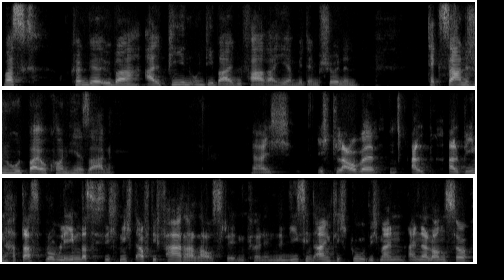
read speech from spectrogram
Was können wir über Alpine und die beiden Fahrer hier mit dem schönen texanischen Hut bei Ocon hier sagen? Ja, ich, ich glaube, Al Alpine hat das Problem, dass sie sich nicht auf die Fahrer rausreden können. Die sind eigentlich gut. Ich meine, ein Alonso,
